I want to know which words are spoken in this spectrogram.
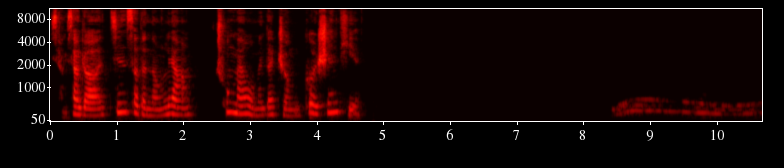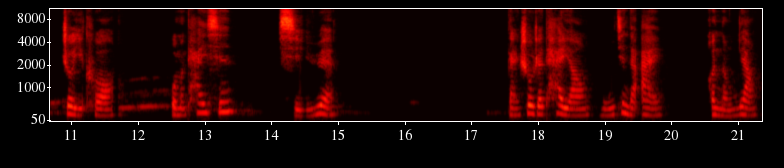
想象着金色的能量充满我们的整个身体。这一刻，我们开心、喜悦，感受着太阳无尽的爱和能量。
